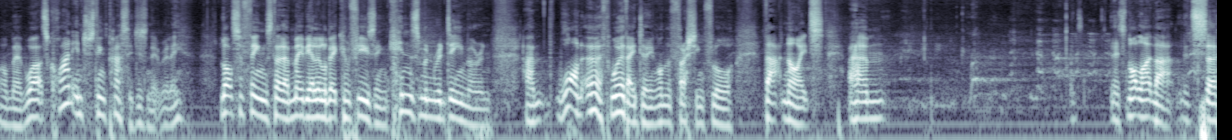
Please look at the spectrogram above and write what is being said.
Amen. Well, it's quite an interesting passage, isn't it, really? Lots of things that are maybe a little bit confusing. Kinsman Redeemer, and um, what on earth were they doing on the threshing floor that night? Um, it's, it's, not like that. It's. Uh,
